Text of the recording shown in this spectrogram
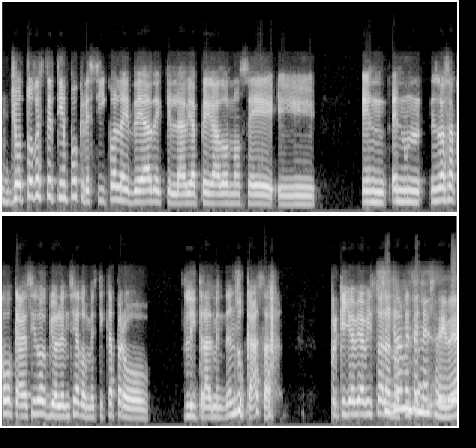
yo todo este tiempo crecí con la idea de que le había pegado, no sé, eh, en, en un, o sea, como que había sido violencia doméstica, pero literalmente en su casa. Porque yo había visto la noticia. esa idea.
